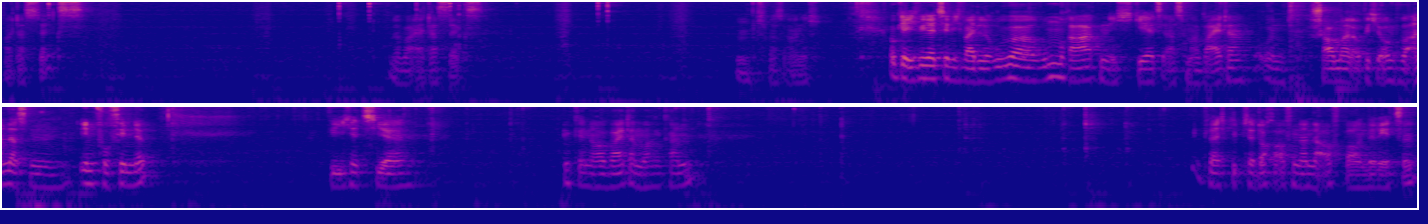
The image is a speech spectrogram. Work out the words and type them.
War das sechs? Oder war er das 6? Hm, ich weiß auch nicht. Okay, ich will jetzt hier nicht weiter rüber rumraten. Ich gehe jetzt erstmal weiter und schaue mal, ob ich irgendwo anders eine Info finde, wie ich jetzt hier genau weitermachen kann. Vielleicht gibt es ja doch aufeinander aufbauende Rätsel.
